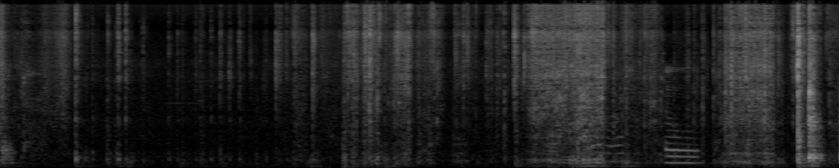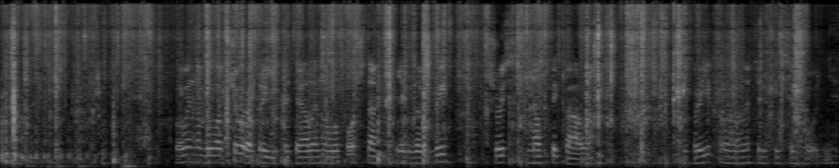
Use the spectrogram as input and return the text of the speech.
тут. Тут. Повинна була вчора приїхати, але нова пошта, як завжди, щось навтикала. І приїхала вона тільки сьогодні.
